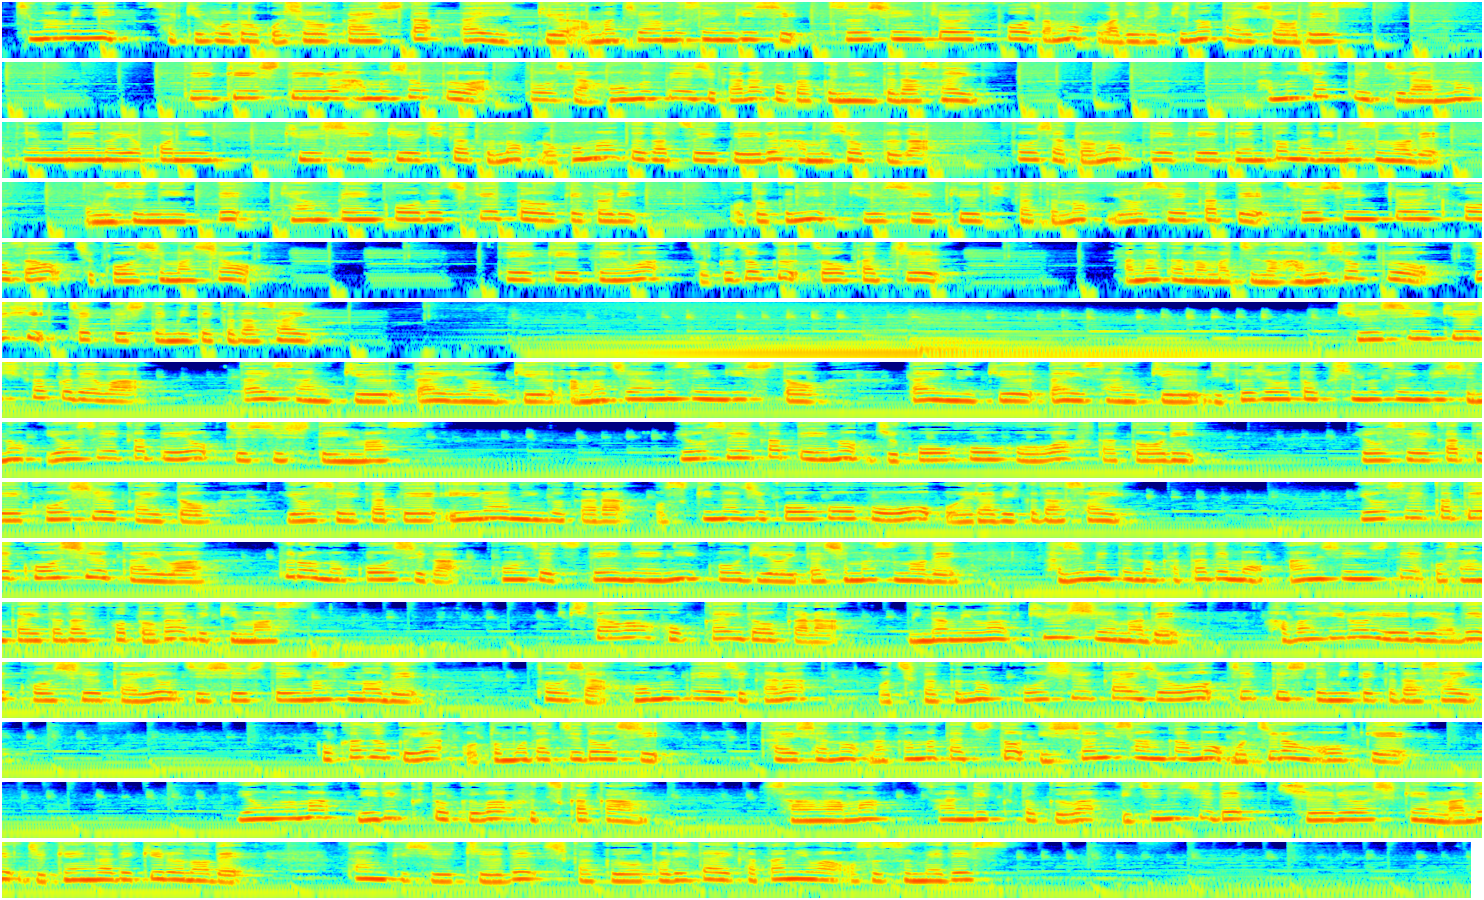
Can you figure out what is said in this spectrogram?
ちなみに先ほどご紹介した第1級アマチュア無線技師通信教育講座も割引の対象です。提携しているハムショップは当社ホームページからご確認ください。ハムショップ一覧の店名の横に QCQ 企画のロゴマークがついているハムショップが当社との提携店となりますので、お店に行ってキャンペーンコードチケットを受け取り、お得に QCQ 企画の養成課程通信教育講座を受講しましょう。提携店は続々増加中。あなたの街のハムショップをぜひチェックしてみてください。QCQ 企画では、第3級、第4級アマチュア無線技師と、第2級、第3級陸上特殊無線技師の養成課程を実施しています。養成課程の受講方法は2通り。養成課程講習会と養成課程 e ラーニングからお好きな受講方法をお選びください。養成課程講習会は、プロの講師が今節丁寧に講義をいたしますので、初めての方でも安心してご参加いただくことができます。北は北海道から南は九州まで幅広いエリアで講習会を実施していますので、当社ホームページからお近くの講習会場をチェックしてみてください。ご家族やお友達同士、会社の仲間たちと一緒に参加ももちろん OK。4アマ2陸徳は2日間、3アマ3陸徳は1日で修了試験まで受験ができるので、短期集中で資格を取りたい方にはおすすめです。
